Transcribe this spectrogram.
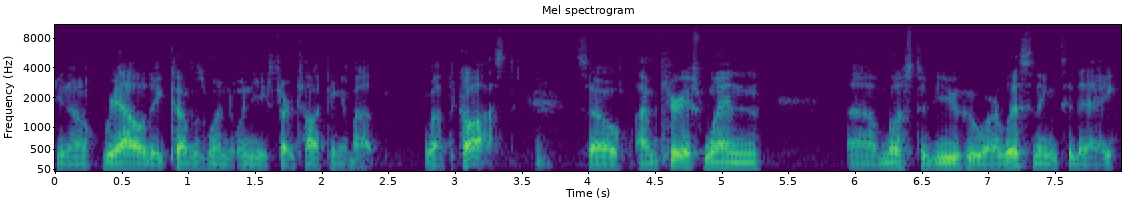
you know, reality comes when when you start talking about about the cost. So I'm curious when uh, most of you who are listening today,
